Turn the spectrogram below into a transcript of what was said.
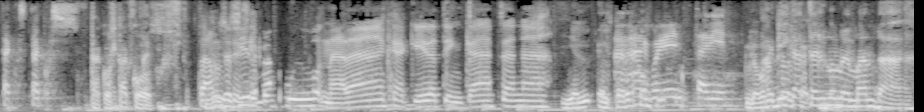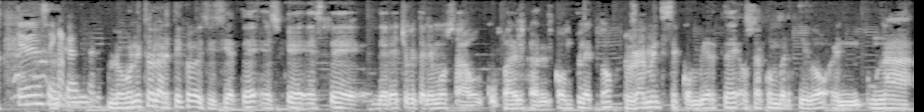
tacos, tacos. Tacos, tacos. Estamos Entonces sí, naranja, quédate en casa. y el, el Ah, bueno, está bien. lo bonito del no me manda. Quédense en casa. Lo bonito del artículo 17 es que este derecho que tenemos a ocupar el carril completo, pues realmente se convierte o se ha convertido en una,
